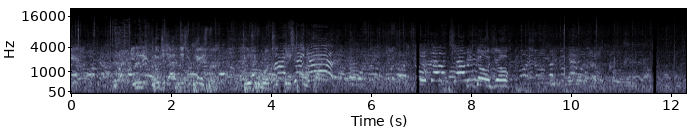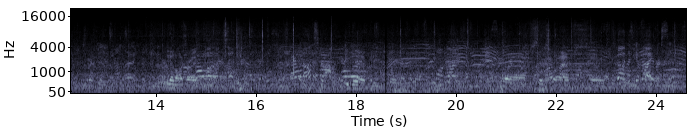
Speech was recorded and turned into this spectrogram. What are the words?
here. Any coaches, athletes from Perrysburg, please report to the finish time report. Keep going, Joey. Keep going, Joe. He doesn't look right. He did, but he uh, six laps. Come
